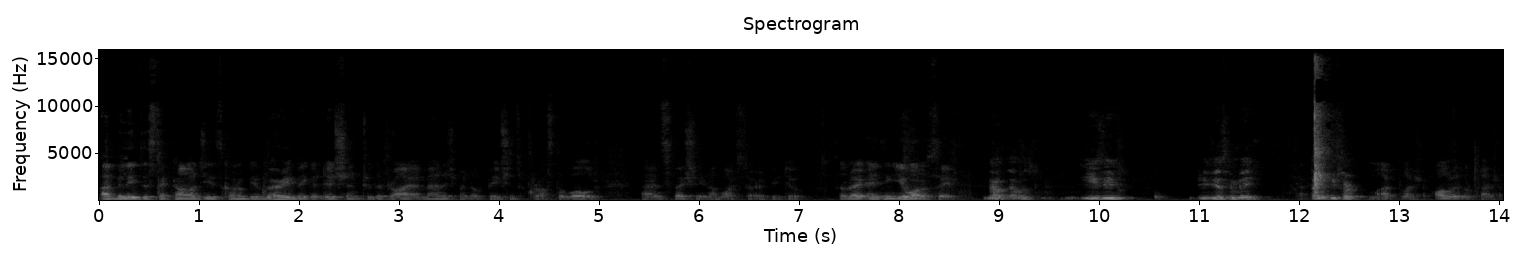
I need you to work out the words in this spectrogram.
I believe this technology is going to be a very big addition to the dry eye management of patients across the world, and especially in our therapy too. So, Larry, anything you want to say? No, that was easy, easy as can be. Thank you, sir. My pleasure. Always a pleasure.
